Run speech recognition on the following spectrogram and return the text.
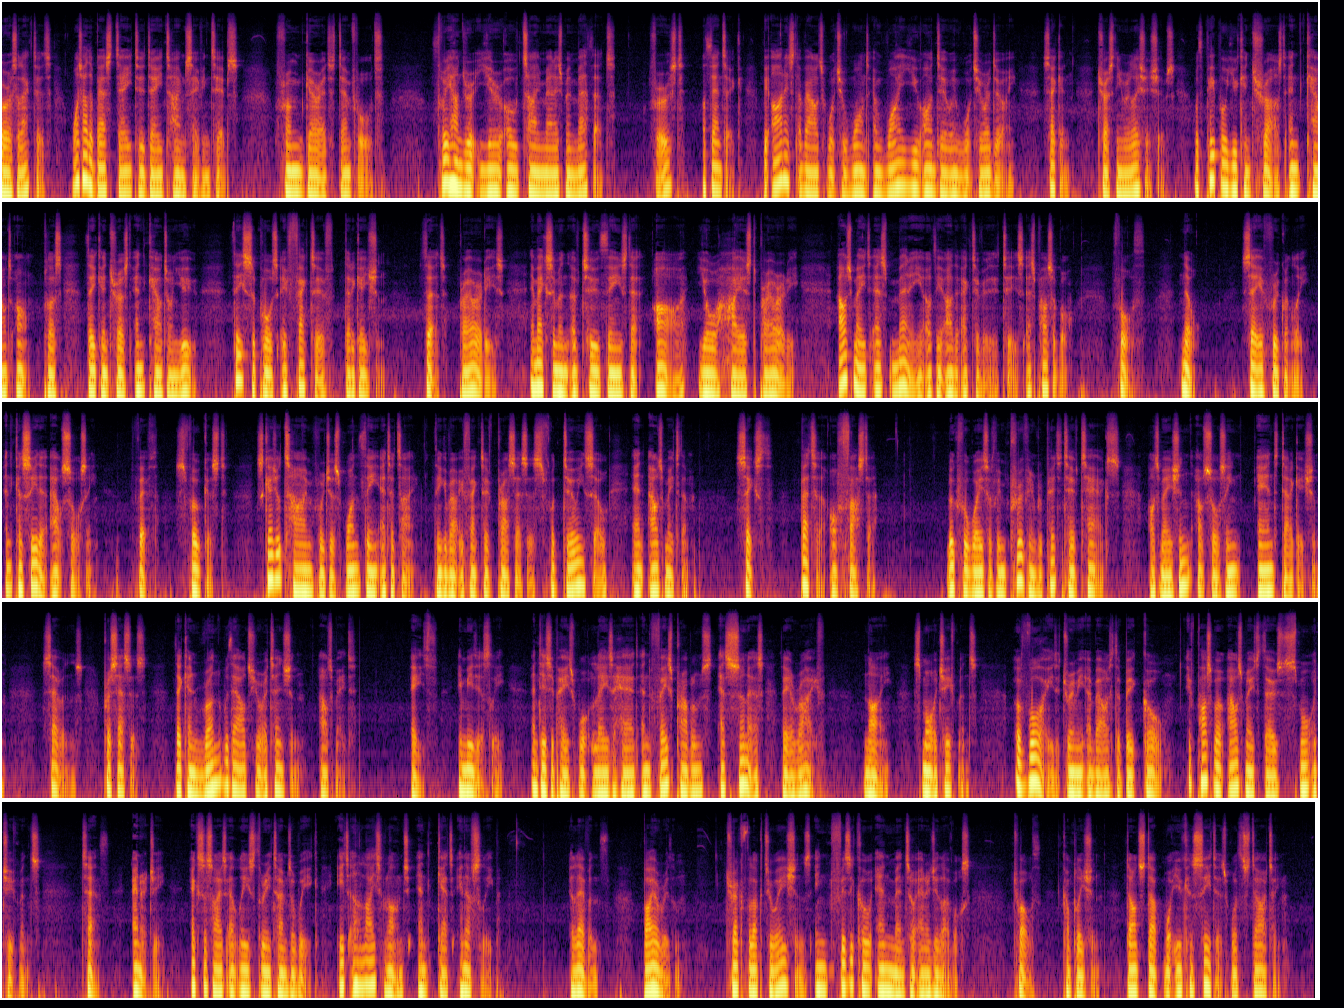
Quora selected What are the best day to day time saving tips? From Gerard Danford. 300 year old time management method. First, authentic. Be honest about what you want and why you are doing what you are doing. Second, trusting relationships with people you can trust and count on, plus, they can trust and count on you. This supports effective delegation. Third, priorities. A maximum of two things that are your highest priority. Automate as many of the other activities as possible. Fourth, no. Say it frequently and consider outsourcing. Fifth, focused. Schedule time for just one thing at a time. Think about effective processes for doing so and automate them. Sixth, better or faster. Look for ways of improving repetitive tasks, automation, outsourcing, and delegation. Seventh, processes that can run without your attention, automate. Eighth, immediately anticipate what lays ahead and face problems as soon as they arrive. 9. Small achievements. Avoid dreaming about the big goal. If possible, automate those small achievements. 10th. Energy. Exercise at least three times a week. Eat a light lunch and get enough sleep. 11th. Biorhythm. Track fluctuations in physical and mental energy levels. 12th. Completion. Don't stop what you considered worth starting.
